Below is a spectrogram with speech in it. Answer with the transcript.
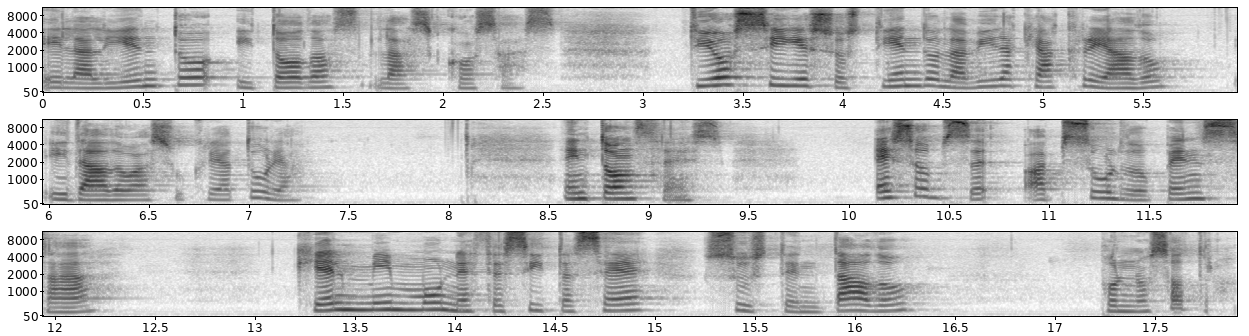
el aliento y todas las cosas. Dios sigue sosteniendo la vida que ha creado y dado a su criatura. Entonces, es absurdo pensar que Él mismo necesita ser sustentado por nosotros.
